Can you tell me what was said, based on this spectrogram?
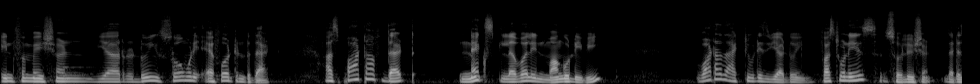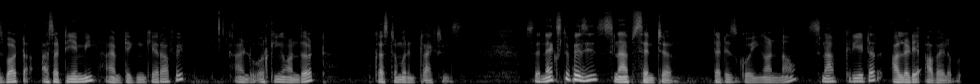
information. We are doing so many effort into that. As part of that next level in MongoDB, what are the activities we are doing? First one is solution. That is what as a TME I am taking care of it and working on that customer interactions. So next phase is SnapCenter that is going on now. Snap Creator already available.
